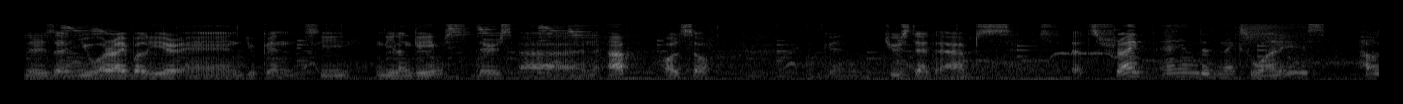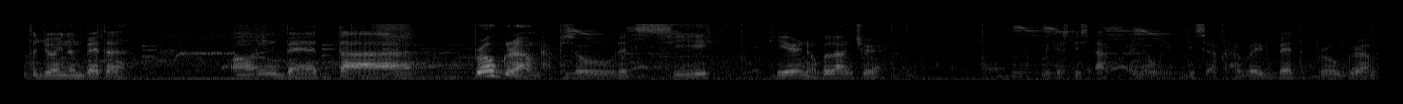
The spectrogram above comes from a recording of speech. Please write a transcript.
there's a new arrival here and you can see hindi lang games. There's an app also. You can choose that apps. That's right. And the next one is how to join on beta on beta program. App so let's see here Nova Launcher because this app I know this app have a beta program.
